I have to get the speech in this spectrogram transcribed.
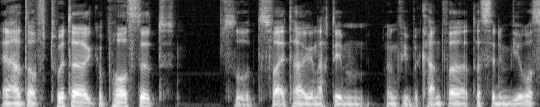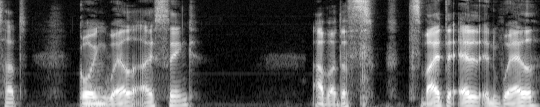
Er hat auf Twitter gepostet, so zwei Tage nachdem irgendwie bekannt war, dass er den Virus hat. Going well, I think. Aber das zweite L in well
